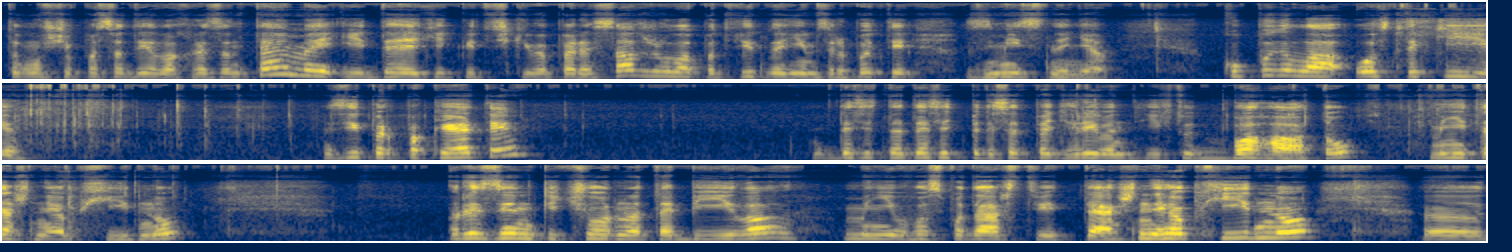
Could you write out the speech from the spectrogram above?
тому що посадила хризантеми і деякі квіточки я пересаджувала, потрібно їм зробити зміцнення. Купила ось такі зіпер-пакети. 10 на 10 55 гривень, їх тут багато. Мені теж необхідно. Резинки чорна та біла. Мені в господарстві теж необхідно. Е,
